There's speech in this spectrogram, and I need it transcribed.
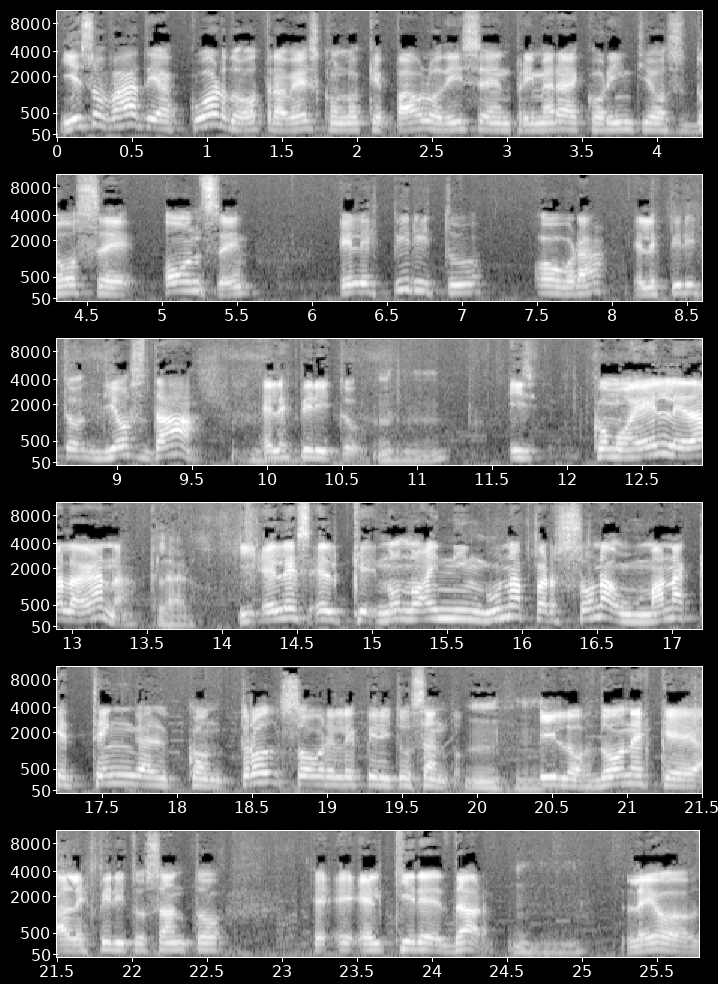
Y eso va de acuerdo otra vez con lo que Pablo dice en 1 Corintios 12, 11. El Espíritu obra, el Espíritu, Dios da el Espíritu. Y como Él le da la gana. Claro. Y Él es el que, no, no hay ninguna persona humana que tenga el control sobre el Espíritu Santo. Y los dones que al Espíritu Santo eh, eh, Él quiere dar. Leo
